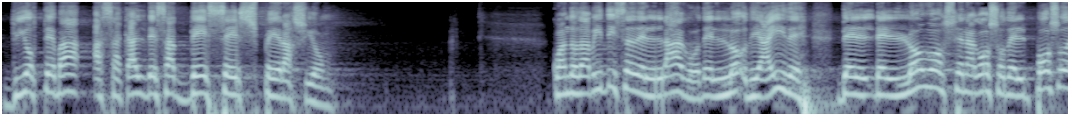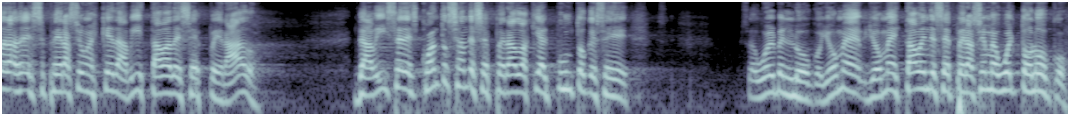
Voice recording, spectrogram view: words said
Dios te va a sacar de esa desesperación. Cuando David dice del lago, de ahí, del, del logo cenagoso, del pozo de la desesperación, es que David estaba desesperado. David se ¿Cuántos se han desesperado aquí al punto que se, se vuelven locos? Yo me, yo me estaba en desesperación y me he vuelto loco.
